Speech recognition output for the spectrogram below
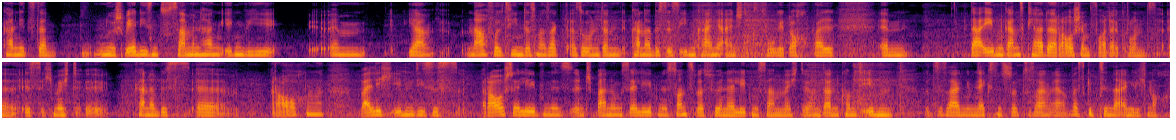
kann jetzt dann nur schwer diesen Zusammenhang irgendwie ähm, ja, nachvollziehen, dass man sagt, also und dann Cannabis ist eben keine Einstiegsdroge, doch, weil ähm, da eben ganz klar der Rausch im Vordergrund äh, ist. Ich möchte äh, Cannabis äh, rauchen, weil ich eben dieses Rauscherlebnis, Entspannungserlebnis, sonst was für ein Erlebnis haben möchte. Und dann kommt eben sozusagen im nächsten Schritt zu sagen, ja, was gibt's denn da eigentlich noch?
